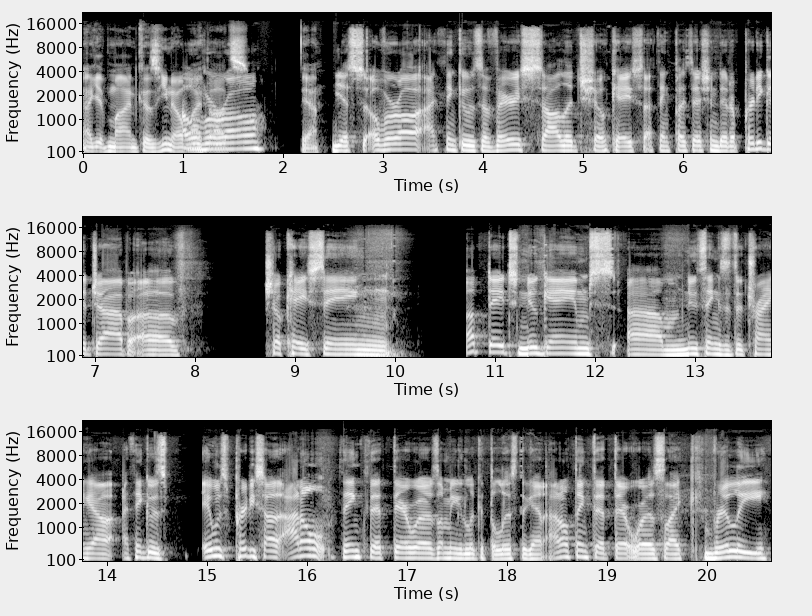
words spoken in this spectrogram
I give mine because you know my thoughts. overall, Yeah. yes, overall, I think it was a very solid showcase. I think PlayStation did a pretty good job of showcasing updates, new games, um, new things that they're trying out. I think it was it was pretty solid. I don't think that there was. Let me look at the list again. I don't think that there was like really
